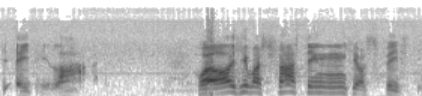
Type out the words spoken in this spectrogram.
he ate a lot. While he was fasting, he was feasting.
